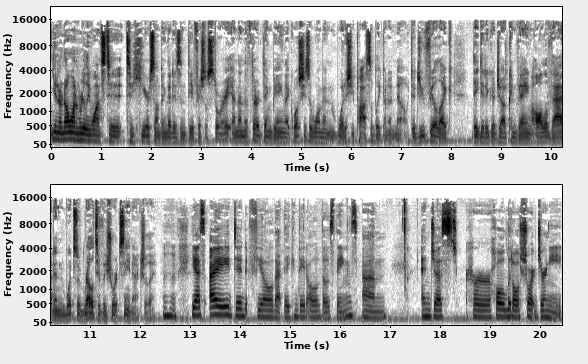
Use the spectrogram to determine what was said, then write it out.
you know no one really wants to to hear something that isn't the official story. And then the third thing being like, well, she's a woman. What is she possibly going to know? Did you feel like they did a good job conveying all of that in what's a relatively short scene, actually? Mm-hmm. Yes, I did feel that they conveyed all of those things. Um, and just her whole little short journey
